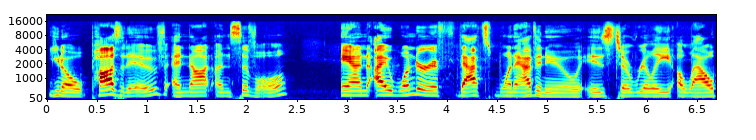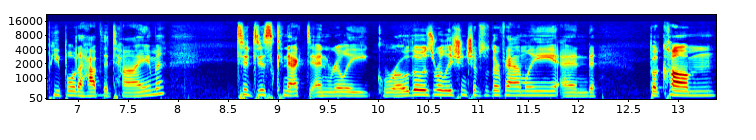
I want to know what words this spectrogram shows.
you know, positive and not uncivil. And I wonder if that's one avenue is to really allow people to have the time to disconnect and really grow those relationships with their family and become,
